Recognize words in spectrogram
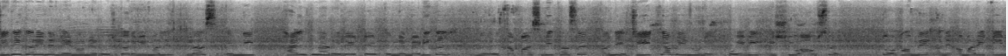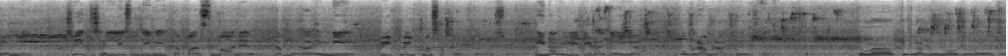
જેથી કરીને બહેનોને રોજગારી બી મળે પ્લસ એમની હેલ્થના રિલેટેડ એમને મેડિકલ તપાસ બી થશે અને જેટલા બહેનોને કોઈ બી ઇસ્યુ આવશે, તો અમે અને અમારી ટીમ એમની છેક છેલ્લે સુધીની તપાસમાં અને એમની ટ્રીટમેન્ટમાં સપોર્ટ કરીશું. એના રિલેટેડ આજે અહીંયા પ્રોગ્રામ રાખેલ છે. એમાં કેટલા બહેનો જોડાયા છે?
